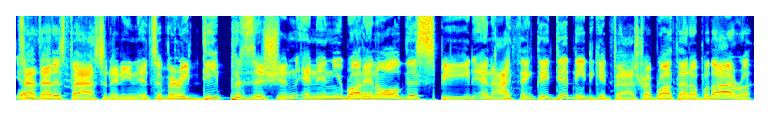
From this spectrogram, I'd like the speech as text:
yeah. that is fascinating. It's a very deep position, and then you brought in all this speed, and I think they did need to get faster. I brought that up with Ira,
